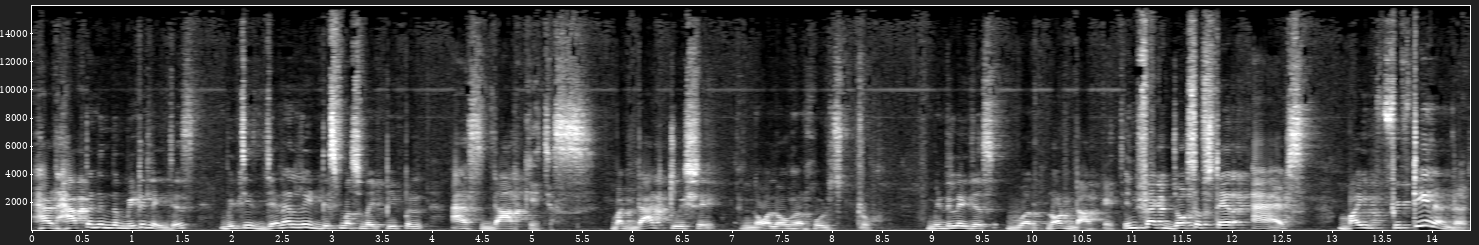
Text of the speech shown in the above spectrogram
had happened in the Middle Ages, which is generally dismissed by people as Dark Ages. But that cliche no longer holds true. Middle Ages were not Dark Ages. In fact, Joseph Strayer adds by 1500,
